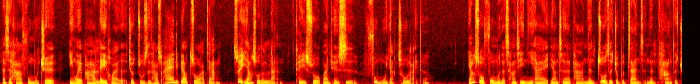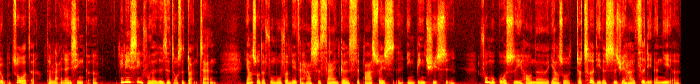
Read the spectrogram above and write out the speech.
但是他的父母却因为怕他累坏了，就阻止他说：“哎，你不要做啊！”这样，所以杨锁的懒可以说完全是父母养出来的。杨锁父母的长期溺爱，养成了他能坐着就不站着，能躺着就不坐着的懒人性格。偏偏幸福的日子总是短暂。杨锁的父母分别在他十三跟十八岁时因病去世。父母过世以后呢，杨锁就彻底的失去他的自理能力了。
